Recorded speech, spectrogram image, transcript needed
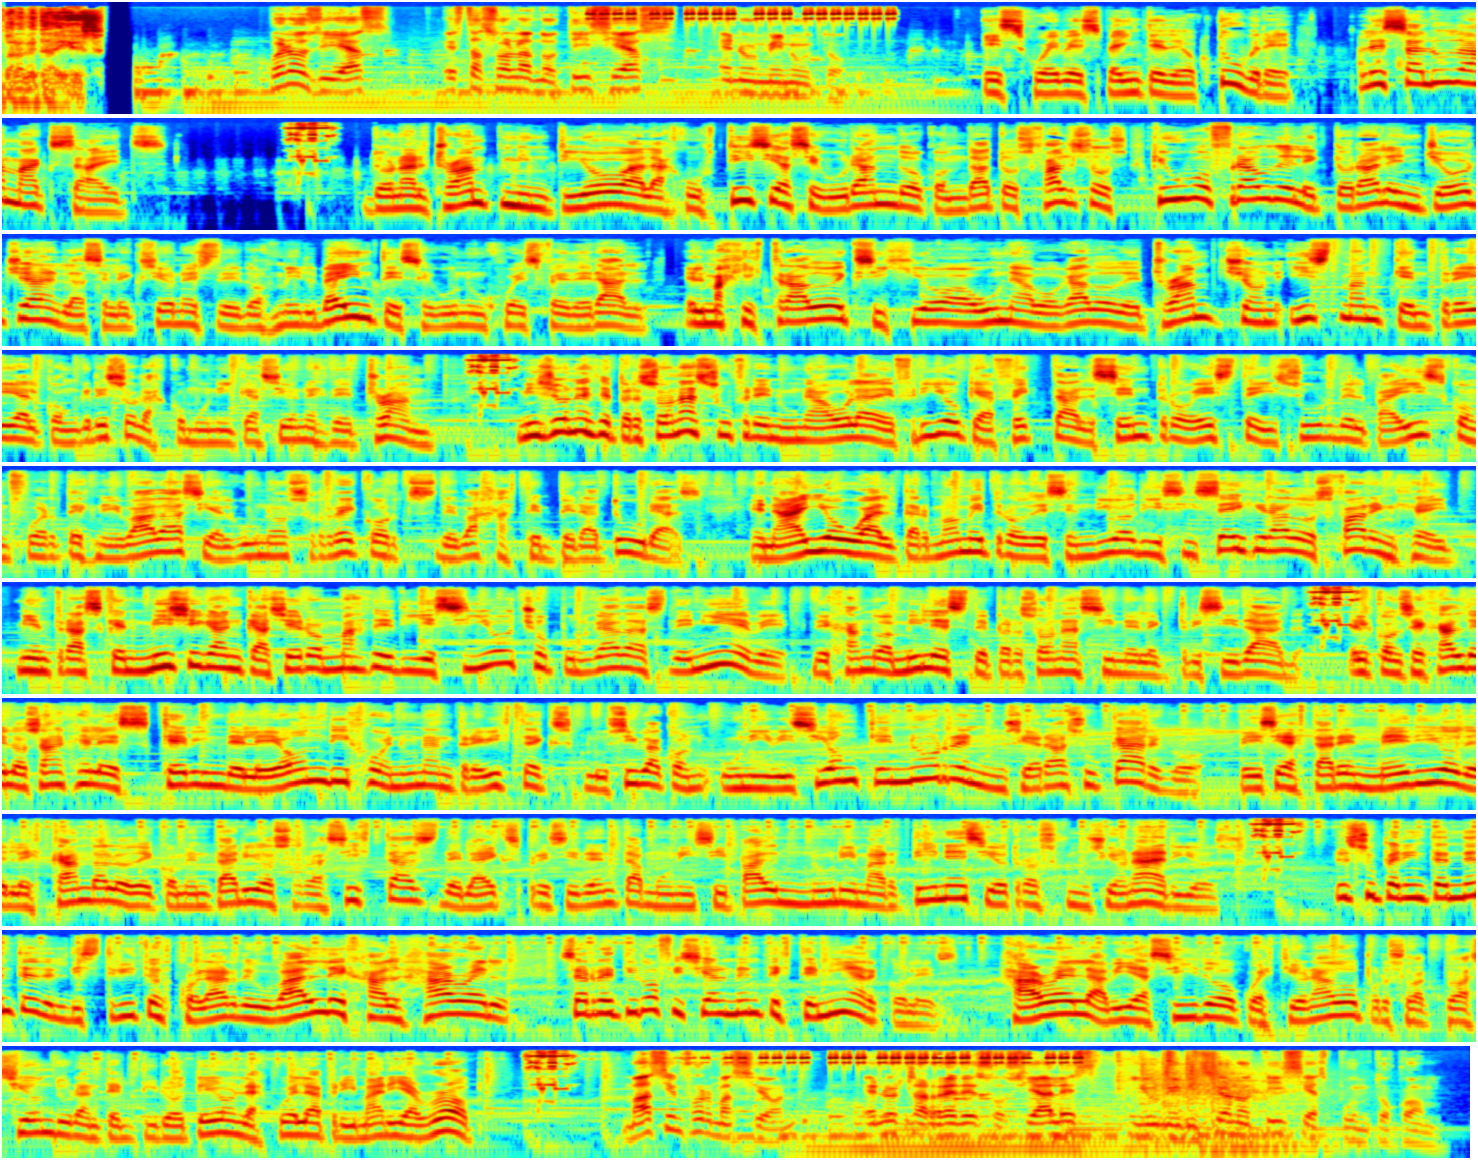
para detalles. Buenos días, estas son las noticias en un minuto. Es jueves 20 de octubre. Les saluda Max Sides. Donald Trump mintió a la justicia asegurando con datos falsos que hubo fraude electoral en Georgia en las elecciones de 2020, según un juez federal. El magistrado exigió a un abogado de Trump, John Eastman, que entregue al Congreso las comunicaciones de Trump. Millones de personas sufren una ola de frío que afecta al centro, este y sur del país con fuertes nevadas y algunos récords de bajas temperaturas. En Iowa el termómetro descendió a 16 grados Fahrenheit, mientras que en Michigan cayeron más de 10 18 pulgadas de nieve, dejando a miles de personas sin electricidad. El concejal de Los Ángeles, Kevin de León, dijo en una entrevista exclusiva con Univision que no renunciará a su cargo, pese a estar en medio del escándalo de comentarios racistas de la expresidenta municipal Nuri Martínez y otros funcionarios. El superintendente del distrito escolar de Uvalde, Hal Harrell, se retiró oficialmente este miércoles. Harrell había sido cuestionado por su actuación durante el tiroteo en la escuela primaria Rob. Más información en nuestras redes sociales y univisionoticias.com.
